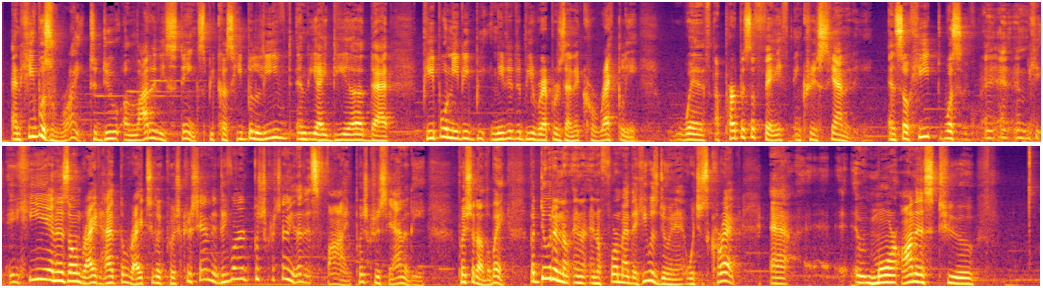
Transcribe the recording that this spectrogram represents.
And he was right to do a lot of these things because he believed in the idea that people needed be, needed to be represented correctly with a purpose of faith and Christianity. And so he was, and, he, he in his own right had the right to like push Christianity. If he wanted to push Christianity, that is fine. Push Christianity, push it all the way, but do it in a, in a, in a format that he was doing it, which is correct, uh, more honest to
